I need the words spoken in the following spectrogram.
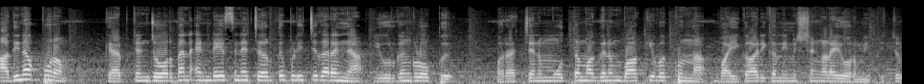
അതിനപ്പുറം ക്യാപ്റ്റൻ ജോർദൻ എൻഡേഴ്സിനെ ചേർത്ത് പിടിച്ചു കരഞ്ഞ യൂർഗൻ ക്ലോപ്പ് ഒരച്ഛനും മൂത്ത മകനും ബാക്കി വെക്കുന്ന വൈകാരിക നിമിഷങ്ങളെ ഓർമ്മിപ്പിച്ചു.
